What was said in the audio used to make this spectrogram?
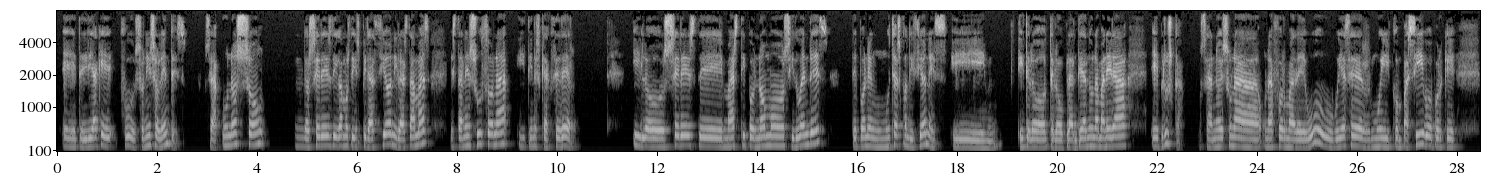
eh, te diría que son insolentes. O sea, unos son los seres, digamos, de inspiración y las damas están en su zona y tienes que acceder y los seres de más tipo gnomos y duendes te ponen muchas condiciones y, te, lo, te lo plantean de una manera eh, brusca, O sea, no es una, una forma de, uh, voy a ser muy compasivo porque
